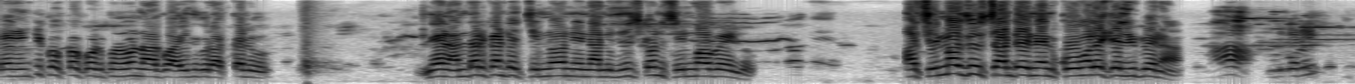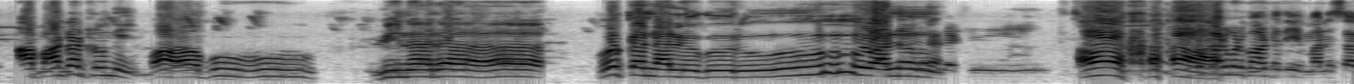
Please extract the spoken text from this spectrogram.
నేను ఇంటికి ఒక్క కొడుకును నాకు ఐదుగురు అక్కలు. నేను అందరికంటే చిన్నోని నన్ను తీసుకొని సినిమా పోయిండు. ఆ సినిమా చూస్తా అంటే నేను కోమలకి వెళ్ళిపోయినా. ఆ, ఆ పాట అట్లుంది. బాబు వినరా ఒక నలుగురు అన్న పాట కూడా బాగుంటది. మనసా.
